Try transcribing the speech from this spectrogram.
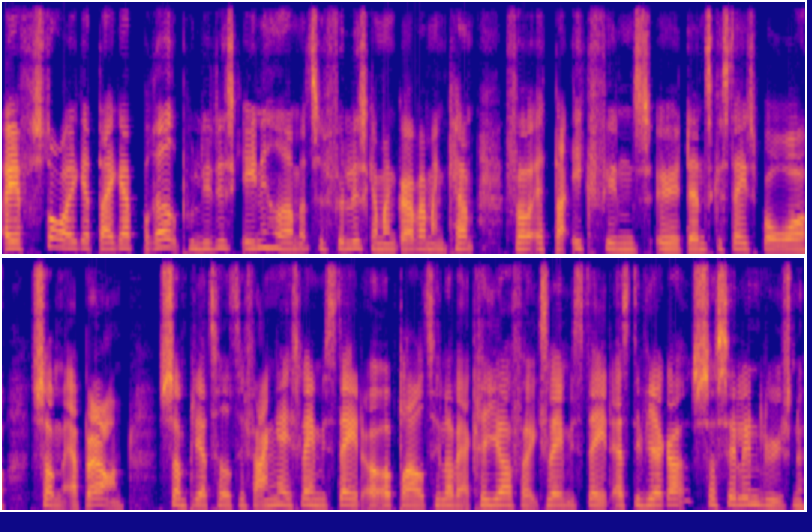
Og jeg forstår ikke, at der ikke er bred politisk enighed om, at selvfølgelig skal man gøre, hvad man kan, for at der ikke findes øh, danske statsborgere, som er børn, som bliver taget til fange af islamisk stat og opdraget til at være krigere for islamisk stat. Altså det virker så selvindlysende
